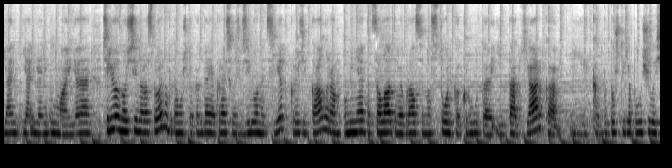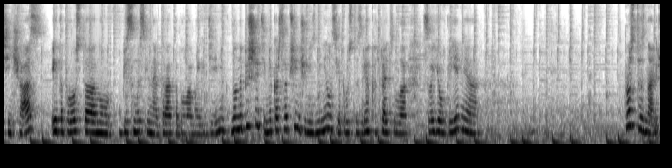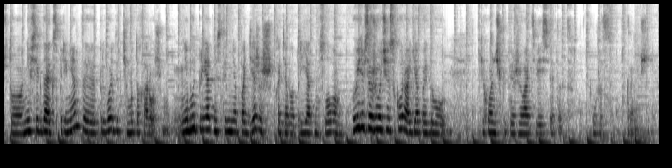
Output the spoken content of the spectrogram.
я, я, я не понимаю. Я серьезно очень сильно расстроена, потому что когда я красилась в зеленый цвет, Crazy Color, у меня этот салатовый брался настолько круто и так ярко, и как бы то, что я получила сейчас, это просто, ну, бессмысленная трата была моих денег. Но напишите, мне кажется, вообще ничего не изменилось, я просто зря потратила свое время. Просто знай, что не всегда эксперименты приводят к чему-то хорошему. Мне будет приятно, если ты меня поддержишь хотя бы приятным словом. Увидимся уже очень скоро, а я пойду тихонечко переживать весь этот ужас кромешный.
